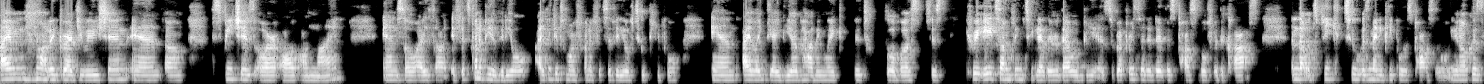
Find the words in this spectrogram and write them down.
I'm not a graduation, and um, speeches are all online. And so I thought if it's going to be a video, I think it's more fun if it's a video of two people. And I like the idea of having like the two of us just create something together that would be as representative as possible for the class and that would speak to as many people as possible you know because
